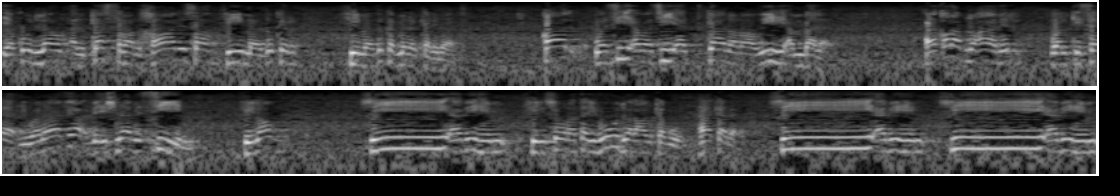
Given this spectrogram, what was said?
يكون لهم الكسرة الخالصة فيما ذكر فيما ذكر من الكلمات. قال وسيء وسيئت كان راويه أنبلا قرأ ابن عامر والكساء ونافع بإشمام السين في لفظ سيء بهم في سورتي هود والعنكبوت. هكذا. سيء بهم سيء بهم.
